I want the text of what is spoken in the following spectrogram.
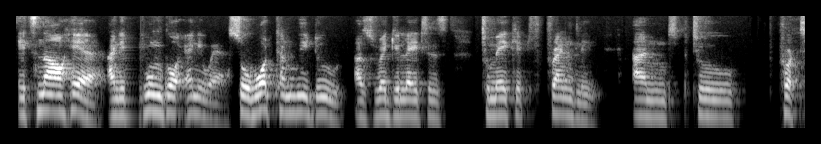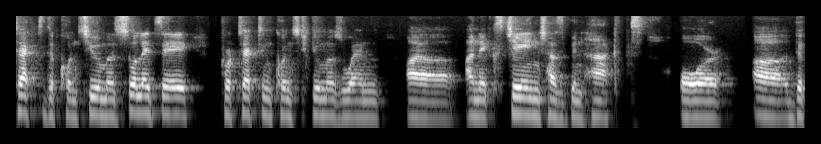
it's now here and it won't go anywhere. So what can we do as regulators to make it friendly and to protect the consumers? So let's say protecting consumers when uh, an exchange has been hacked or uh, the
